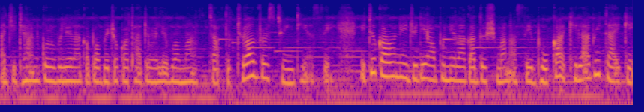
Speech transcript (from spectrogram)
আজি ধ্যান কৰিবলৈ লগা পবিত্ৰ কথাটো হ'লে Brahma chapter twelve verse twenty আছে। এইটো কাৰণে যদি আপুনি লগা দুশ্মন আছে ভোকা খিলাবি তাইকে।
